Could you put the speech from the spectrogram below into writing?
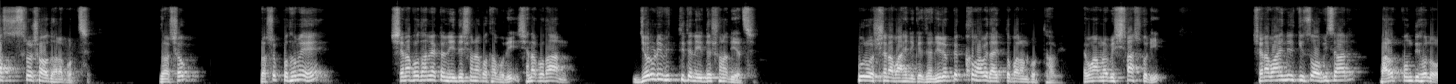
অস্ত্র সহ ধরা পড়ছে। দর্শক দর্শক, প্রথমে সেনাপ্রধানের একটা নির্দেশনার কথা বলি। সেনাপ্রধান জরুরি ভিত্তিতে নির্দেশনা দিয়েছে। পুরো সেনাবাহিনীকে যে নিরপেক্ষভাবে দায়িত্ব পালন করতে হবে। এবং আমরা বিশ্বাস করি, সেনাবাহিনীর কিছু অফিসার, ভারতপন্থী হলো,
